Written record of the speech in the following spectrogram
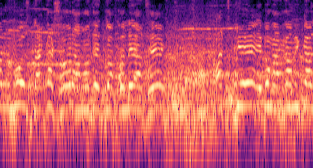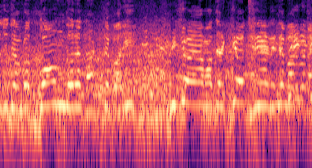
অলমোস্ট ঢাকা শহর আমাদের দখলে আছে। আজকে এবং আগামীকাল যদি আমরা দম ধরে থাকতে পারি, বিজয় আমাদের কেউ ছিনিয়ে নিতে পারবে না।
